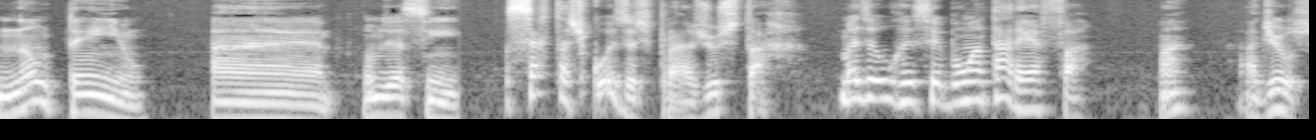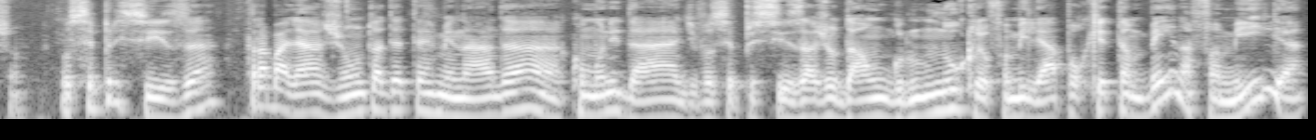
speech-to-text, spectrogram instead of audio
não tenho, ah, vamos dizer assim, certas coisas para ajustar, mas eu recebo uma tarefa. Né? Adilson, você precisa trabalhar junto a determinada comunidade, você precisa ajudar um núcleo familiar, porque também na família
